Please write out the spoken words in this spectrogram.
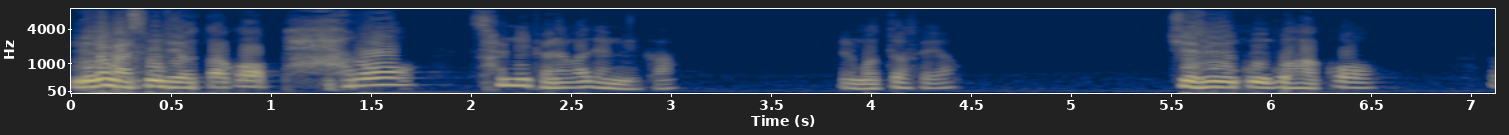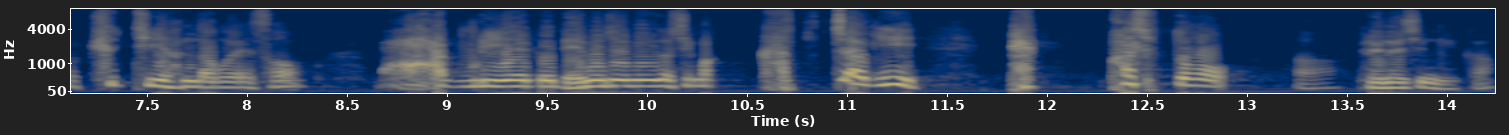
우리가 말씀을 배웠다고 바로 삶이 변화가 됩니까? 여러분 어떠세요? 주성님 공부하고 QT 한다고 해서 막 우리의 그 내면적인 것이 막 갑자기 180도 어, 변해집니까?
